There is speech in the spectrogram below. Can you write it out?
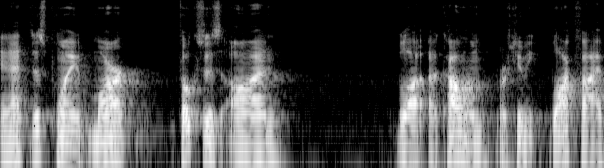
And at this point, Mark focuses on block, a column, or excuse me, block 5,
